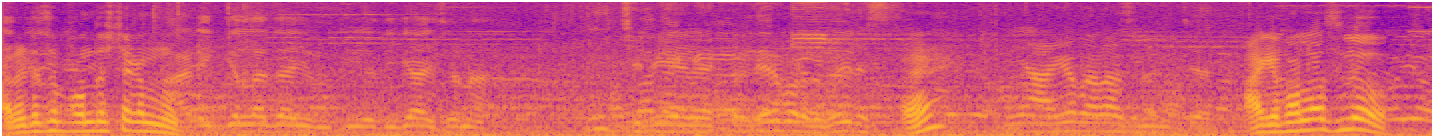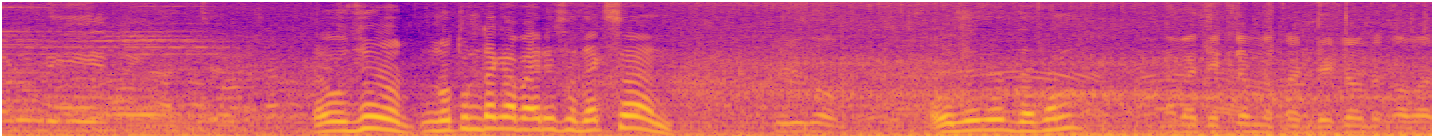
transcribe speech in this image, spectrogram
আর এটা হচ্ছে পঞ্চাশ টাকার নোট। আরেক গেলা যাই উমতি এদিকে আইছো না হ্যাঁ? আগে বাড়া আছে না আগে ভালো ছিল হুজুর নতুন টাকা বাইরেছে দেখছেন? এই যে দেখেন। দেখলাম না দেখলাম তো খবর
